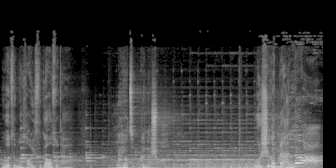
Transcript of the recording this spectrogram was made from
我怎么好意思告诉她？我要怎么跟她说？我是个男的啊！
